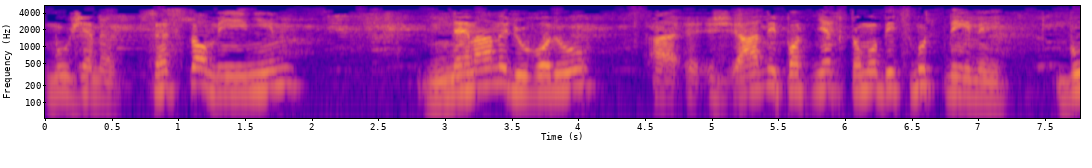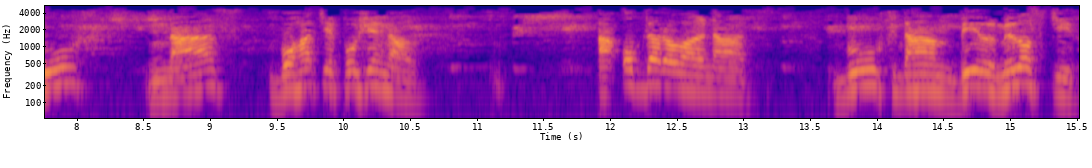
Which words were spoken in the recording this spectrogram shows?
můžeme. Přesto míním, nemáme důvodu a žádný podnět k tomu být smutnými. Bůh nás bohatě poženal a obdaroval nás. Bůh nám byl milostiv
